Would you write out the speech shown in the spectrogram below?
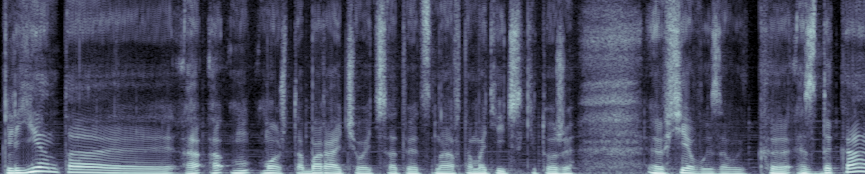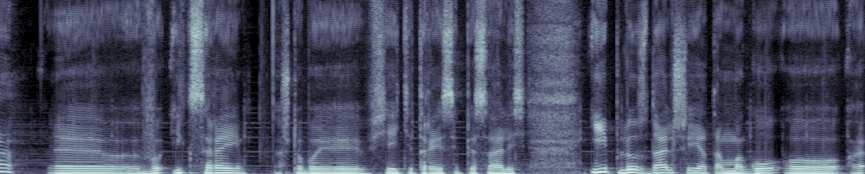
клиента, э, а- а, может оборачивать, соответственно, автоматически тоже э, все вызовы к SDK э, в X-Ray, чтобы все эти трейсы писались. И плюс дальше я там могу, э,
